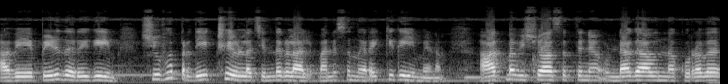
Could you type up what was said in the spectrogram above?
അവയെ പിഴുതെറിയുകയും ശുഭപ്രതീക്ഷയുള്ള ചിന്തകളാൽ മനസ്സ് നിറയ്ക്കുകയും വേണം. ആത്മവിശ്വാസത്തിന് ഉണ്ടാകാവുന്ന കുറവ്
